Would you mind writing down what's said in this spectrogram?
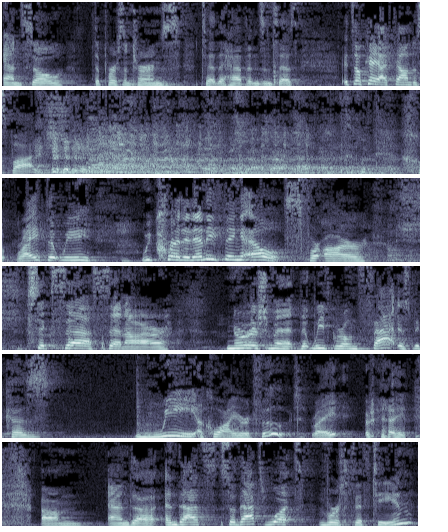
And so the person turns to the heavens and says, it's okay, I found a spot. right? That we, we credit anything else for our success and our nourishment that we've grown fat is because we acquired food, right? right? Um, and, uh, and that's, so that's what verse 15,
